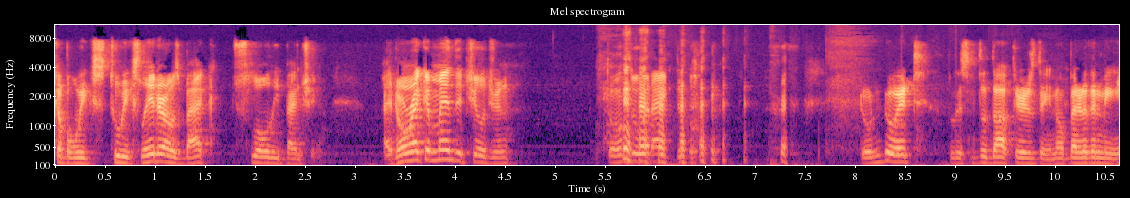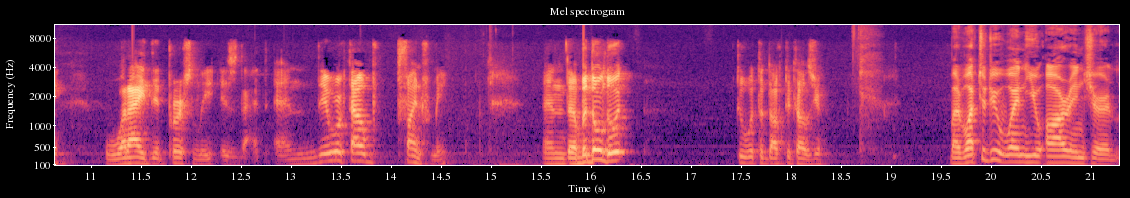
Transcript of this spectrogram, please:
Couple weeks, two weeks later, I was back slowly benching. I don't recommend it, children. Don't do what I do. don't do it. Listen to doctors; they know better than me. What I did personally is that, and it worked out fine for me. And uh, but don't do it. Do what the doctor tells you. But what to do when you are injured?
